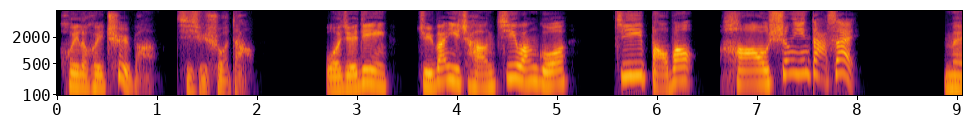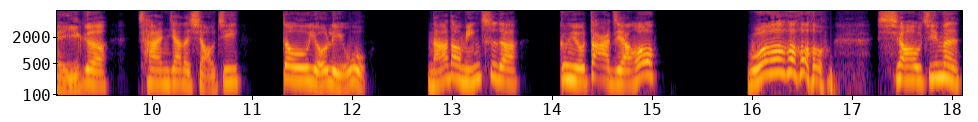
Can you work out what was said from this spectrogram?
挥了挥翅膀，继续说道：“我决定举办一场鸡王国鸡宝宝好声音大赛，每一个参加的小鸡都有礼物，拿到名次的更有大奖哦！”哇！小鸡们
